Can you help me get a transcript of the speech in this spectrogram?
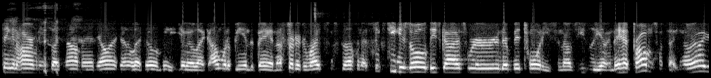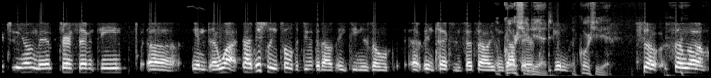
singing harmonies. Like, nah, man, y'all ain't gonna let go of me. You know, like I want to be in the band. I started to write some stuff, and at 16 years old, these guys were in their mid 20s, and I was easily young. And they had problems with that. You know, oh, you're too young, man. Turned 17. Uh, and uh, what? I initially told the dude that I was 18 years old uh, in Texas. That's how I even. Of course got you did. to. Of course you did. So so um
